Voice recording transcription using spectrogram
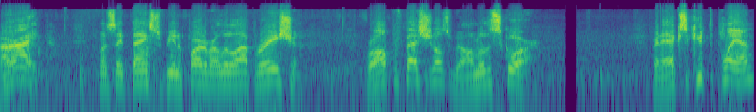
All right. I want to say thanks for being a part of our little operation. We're all professionals. We all know the score. We're going to execute the plan.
